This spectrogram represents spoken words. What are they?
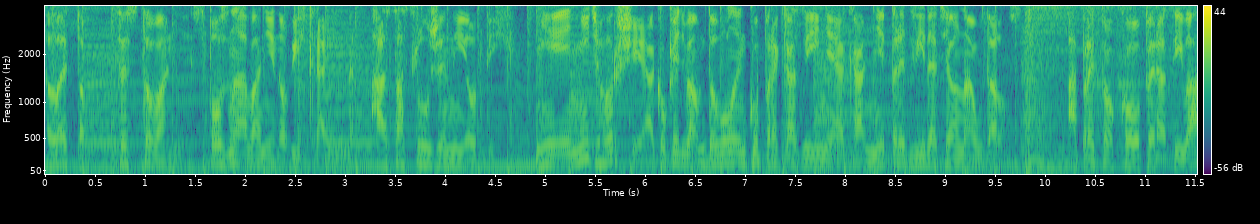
Leto, cestovanie, spoznávanie nových krajín a zaslúžený oddych. Nie je nič horšie, ako keď vám dovolenku prekazí nejaká nepredvídateľná udalosť. A preto Kooperativa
